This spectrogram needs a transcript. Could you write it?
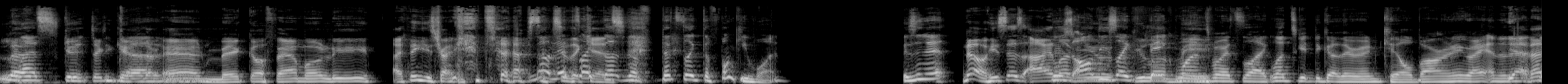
Let's get together together. and make a family. I think he's trying to get to, No, with the like kids. the, the that's like the funky one, isn't it? no, he says I love you. There's all you. these like fake ones where it's like let's get together and kill Barney, right? And then Yeah, that- that's,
